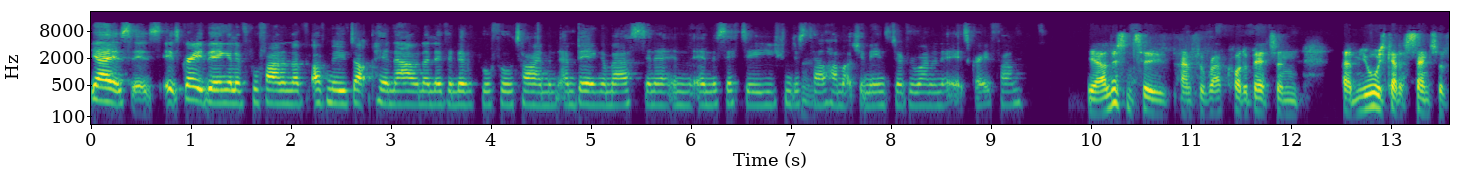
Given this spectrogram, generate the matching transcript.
yeah, it's it's it's great being a Liverpool fan, and I've, I've moved up here now, and I live in Liverpool full time, and, and being immersed in it in, in the city, you can just hmm. tell how much it means to everyone, and it, it's great fun. Yeah, I listen to Anfield Wrap quite a bit, and um, you always get a sense of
